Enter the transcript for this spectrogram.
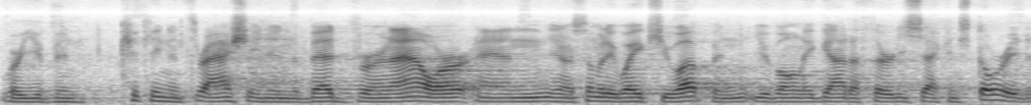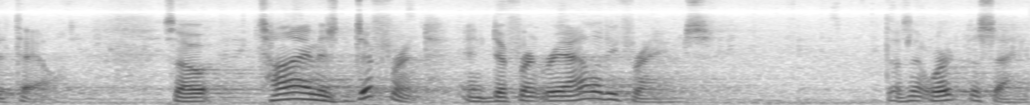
where you've been kicking and thrashing in the bed for an hour, and you know somebody wakes you up, and you've only got a 30-second story to tell. So time is different in different reality frames. It doesn't work the same.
